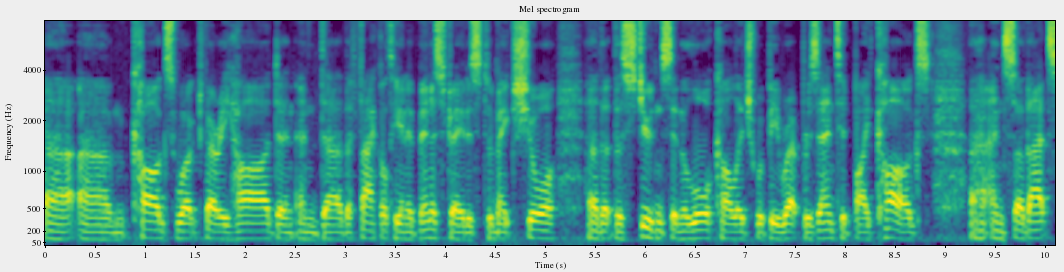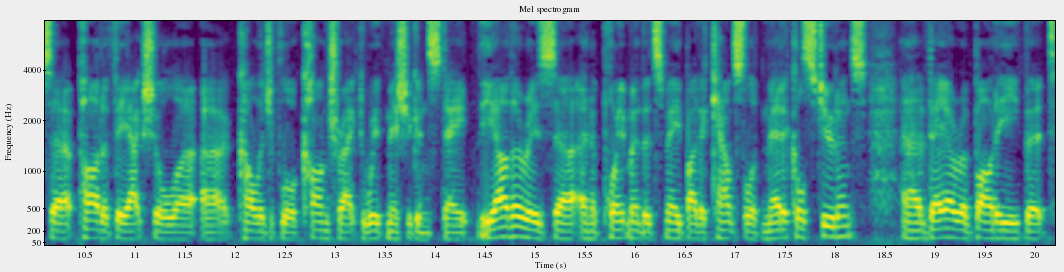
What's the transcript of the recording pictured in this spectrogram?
uh, um, COGS worked very hard and, and uh, the faculty and administrators to make sure uh, that the students in the law college would be represented by COGS. and so that's part of the actual College of Law contract with Michigan State. The other is an appointment that's made by the Council of Medical Students. they are a body that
